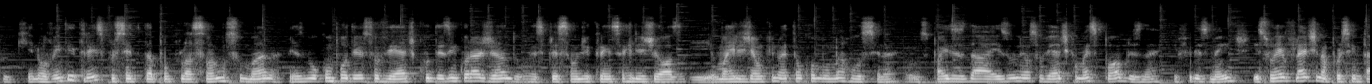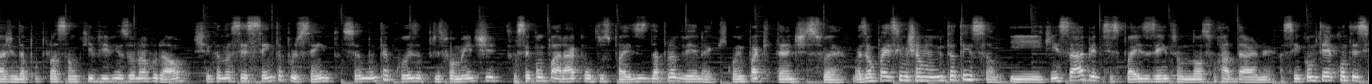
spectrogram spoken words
porque 93% da população é muçulmana, mesmo com o poder soviético desencorajando a expressão de crença religiosa. E uma religião que não é tão comum na Rússia, né? Um dos países da ex-União Soviética mais pobres, né? Infelizmente. Isso reflete na porcentagem da população que vive em zona rural, chegando a 60%. Isso é muita coisa, principalmente se você comparar com outros países, dá pra ver, né? Quão impactante isso é. Mas é um país que me chama muita atenção. E quem sabe esses países entram no nosso radar, né? Assim como tem acontecido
